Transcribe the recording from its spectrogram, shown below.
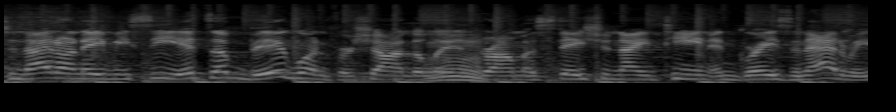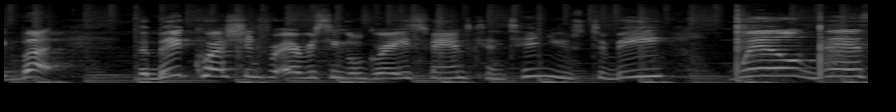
Tonight on ABC, it's a big one for Shondaland Mm. drama Station 19 and Grey's Anatomy. But the big question for every single Grey's fan continues to be, will this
